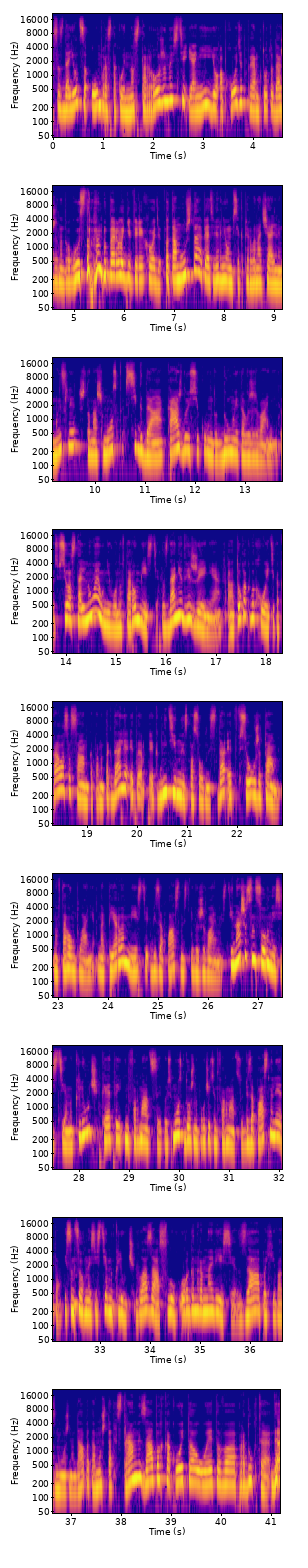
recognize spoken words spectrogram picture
Создается образ такой настороженности, и они ее обходят, прям кто-то даже на другую сторону дороги переходит. Потому что, опять вернемся к первоначальной мысли, что наш мозг всегда, каждую секунду думает о выживании. То есть все остальное у него на втором месте. Создание движения, а, то, как вы ходите, какая у вас осанка там и так далее, это э, когнитивные способности, да, это все уже там, на втором плане. На первом месте безопасность и выживаемость. И наши сенсорные системы – ключ к этой информации информации. То есть мозг должен получить информацию, безопасно ли это. И сенсорные системы ключ. Глаза, слух, орган равновесия, запахи, возможно, да, потому что странный запах какой-то у этого продукта, да,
